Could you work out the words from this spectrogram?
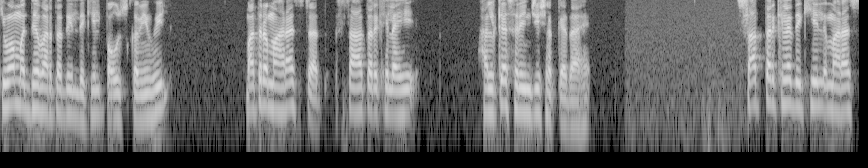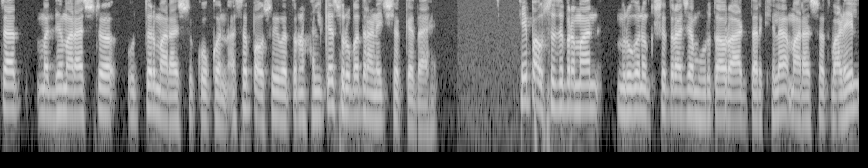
किंवा मध्य भारतातील देखील पाऊस कमी होईल. मात्र महाराष्ट्रात सहा तारखेलाही हलक्या सरींची शक्यता आहे. सात तारखेला देखील महाराष्ट्रात मध्य महाराष्ट्र उत्तर महाराष्ट्र कोकण असं पावसाळी वातावरण हलक्या स्वरूपात राहण्याची शक्यता आहे. हे पावसाचं प्रमाण मृग नक्षत्राच्या मुहूर्तावर आठ तारखेला महाराष्ट्रात वाढेल.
